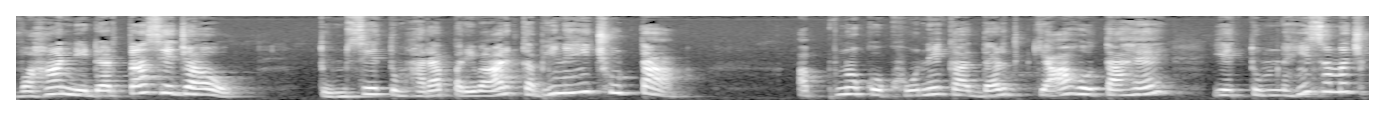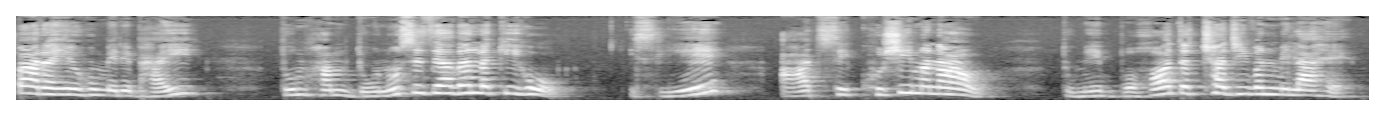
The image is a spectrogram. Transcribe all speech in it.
वहाँ निडरता से जाओ। तुमसे तुम्हारा परिवार कभी नहीं छूटता। अपनों को खोने का दर्द क्या होता है, ये तुम नहीं समझ पा रहे हो मेरे भाई। तुम हम दोनों से ज़्यादा लकी हो। इसलिए आज से खुशी मनाओ। तुम्हें बहुत अच्छा जीवन मिला है।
